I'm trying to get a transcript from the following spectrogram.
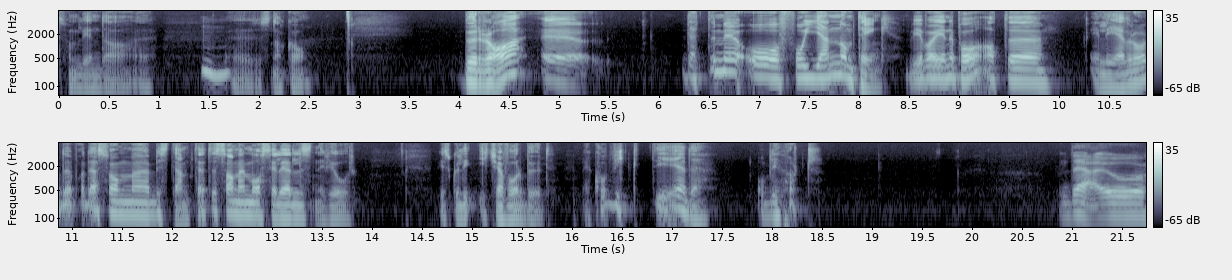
som Linda eh, eh, snakka om. Bra. Eh, dette med å få gjennom ting. Vi var inne på at uh, elevrådet var det som eh, bestemte dette sammen med oss i ledelsen i fjor. Vi skulle ikke ha forbud. Men hvor viktig er det å bli hørt? Det er jo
